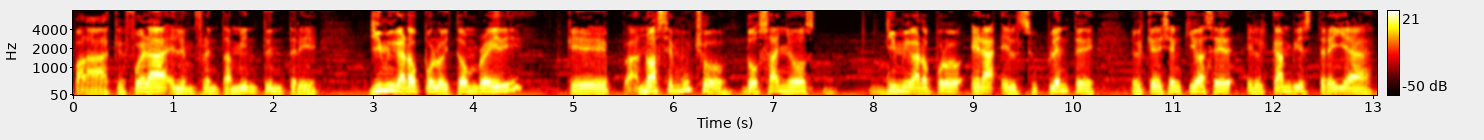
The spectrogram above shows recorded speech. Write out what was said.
para que fuera el enfrentamiento entre Jimmy Garoppolo y Tom Brady, que no hace mucho, dos años, Jimmy Garoppolo era el suplente, el que decían que iba a ser el cambio estrella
